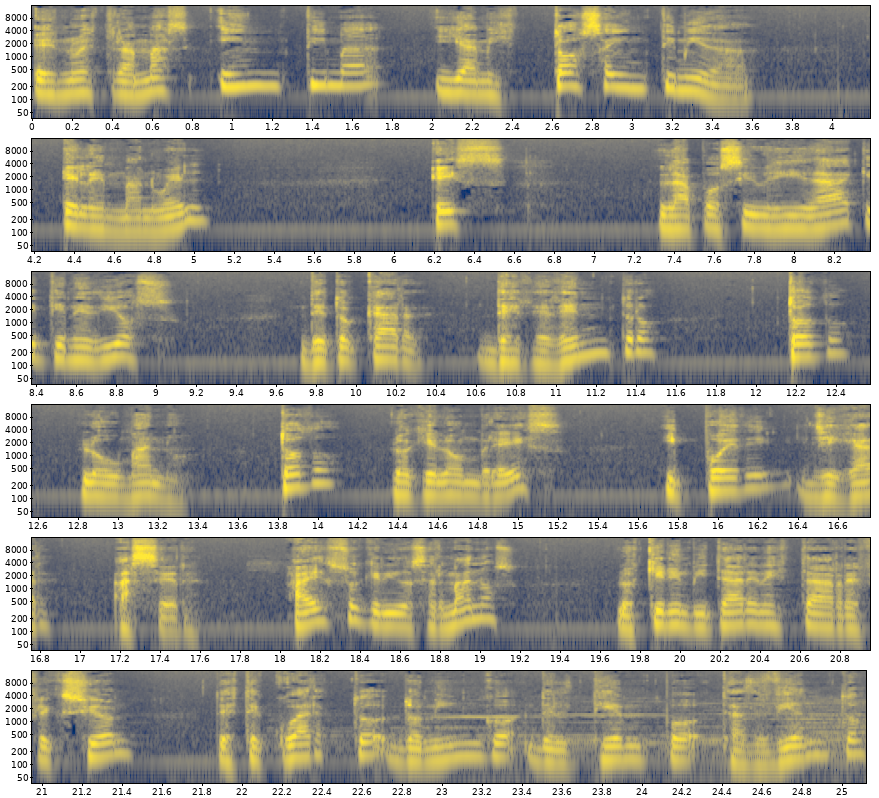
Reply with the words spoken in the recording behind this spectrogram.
es nuestra más íntima y amistosa intimidad. El Emmanuel es la posibilidad que tiene Dios de tocar desde dentro todo lo humano, todo lo que el hombre es y puede llegar a ser. A eso, queridos hermanos, los quiero invitar en esta reflexión de este cuarto domingo del tiempo de Adviento,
